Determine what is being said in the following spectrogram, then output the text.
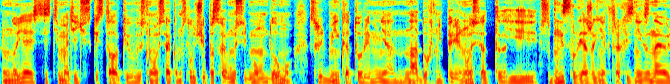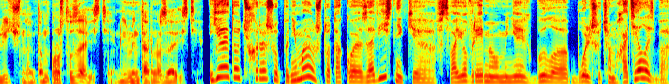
Но я систематически сталкиваюсь, ну, во всяком случае, по своему седьмому дому, с людьми, которые меня на дух не переносят. И смысл, я же некоторых из них знаю лично, там просто зависти, элементарно зависти. Я это очень хорошо понимаю, что такое завистники. В свое время у меня их было больше, чем хотелось бы.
